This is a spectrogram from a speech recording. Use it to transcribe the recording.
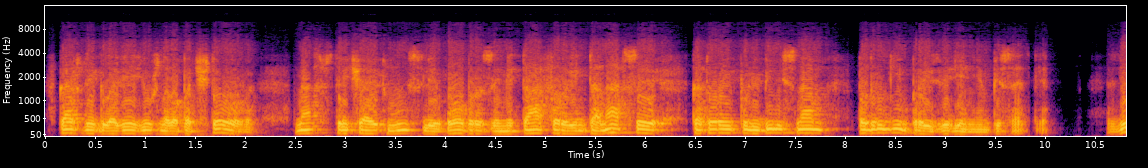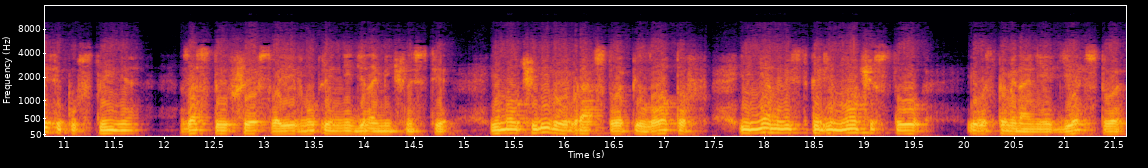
В каждой главе Южного почтового нас встречают мысли, образы, метафоры, интонации, которые полюбились нам по другим произведениям писателя. Здесь и пустыня, застывшая в своей внутренней динамичности, и молчаливое братство пилотов, и ненависть к одиночеству, и воспоминания детства,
